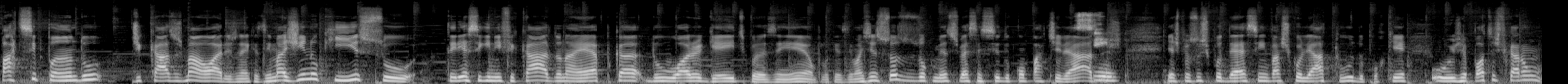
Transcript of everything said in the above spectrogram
participando de casos maiores, né? Quer dizer, imagino que isso teria significado na época do Watergate, por exemplo. Quer dizer, imagina se todos os documentos tivessem sido compartilhados Sim. e as pessoas pudessem vasculhar tudo, porque os repórteres ficaram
